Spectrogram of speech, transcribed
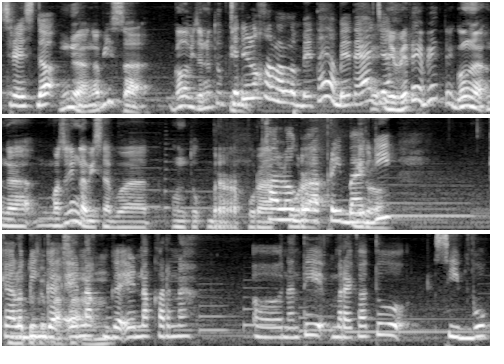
Serius dok? Enggak, nggak bisa. Gue nggak bisa nutupin. jadi lo kalau lo bete ya bete aja. Ya bete ya bete. Gue nggak nggak maksudnya nggak bisa buat untuk berpura-pura. kalau gue gitu pribadi kayak lebih nggak enak nggak enak karena eh, nanti mereka tuh sibuk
